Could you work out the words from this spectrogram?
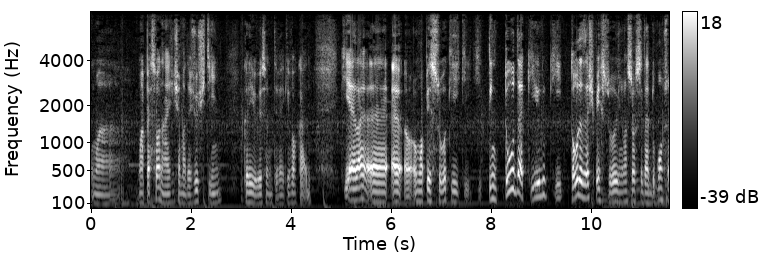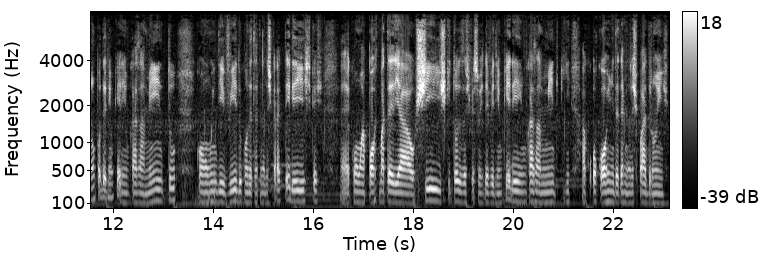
uma, uma personagem chamada Justine, creio eu se eu não estiver equivocado, que ela é, é uma pessoa que, que, que, tem tudo aquilo que todas as pessoas numa sociedade do consumo poderiam querer: um casamento com um indivíduo com determinadas características, é, com um aporte material X que todas as pessoas deveriam querer, um casamento que ocorre em determinados padrões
